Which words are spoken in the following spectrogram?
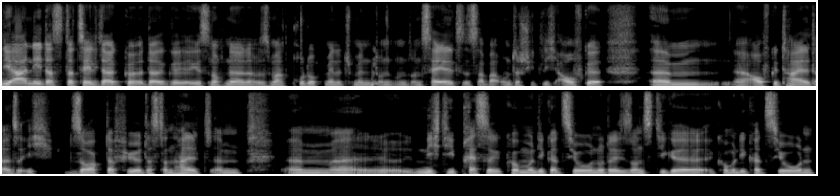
ja, nee, das tatsächlich, da, da ist noch eine, das macht Produktmanagement mhm. und, und, und Sales, ist aber unterschiedlich aufge, ähm, äh, aufgeteilt. Also ich sorge dafür, dass dann halt ähm, ähm, äh, nicht die Pressekommunikation oder die sonstige Kommunikation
